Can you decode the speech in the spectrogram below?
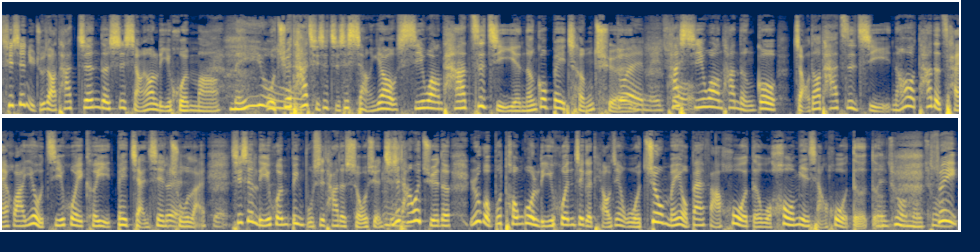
其实女主角她真的是想要离婚吗？没有，我觉得她其实只是想要希望她自己也能够被成全。对，没错。她希望她能够找到她自己，然后她的才华也有机会可以被展现出来。对，对，其实离婚并不是她的首选，只是她会觉得，如果不通过离婚这个条件，我就没有办法获得我后面想获得的。没错，没错。所以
